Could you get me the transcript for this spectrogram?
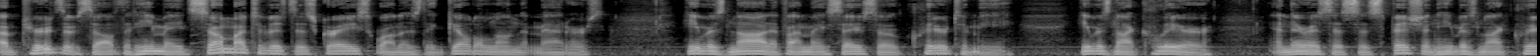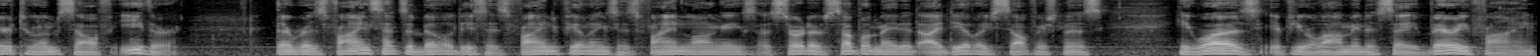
obtrudes himself that he made so much of his disgrace, while it is the guilt alone that matters. He was not, if I may say so, clear to me. He was not clear, and there is a suspicion he was not clear to himself either. There were his fine sensibilities, his fine feelings, his fine longings, a sort of sublimated idealish selfishness. He was, if you allow me to say, very fine,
